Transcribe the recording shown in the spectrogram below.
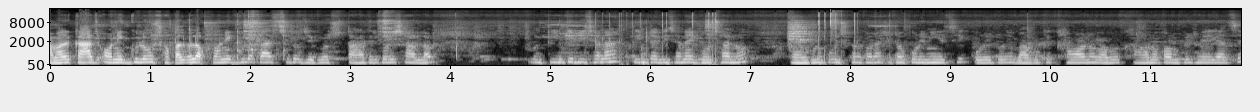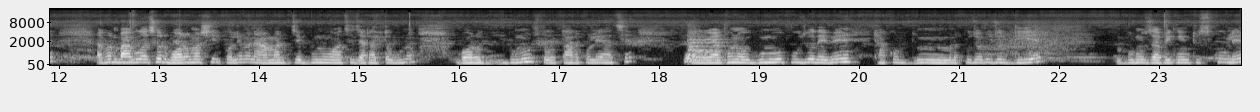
আমাদের কাজ অনেকগুলো, সকালবেলা অনেকগুলো কাজ ছিল যেগুলো তাড়াতাড়ি করে সারলাম। মানে তিনটে বিছানা, তিনটা বিছানায় গোছানো ঘরগুলো পরিষ্কার করা, সেটাও করে নিয়েছি। করে টোরে বাবুকে খাওয়ানো, বাবুর খাওয়ানো কমপ্লিট হয়ে গেছে। এখন বাবু আছে ওর বড় মাসির কোলে মানে আমার যে বুনু আছে, জ্যাঠাতো বুনু, বড় বুনু, তো তার কোলে আছে। তো এখন ওই বুনুও পুজো দেবে ঠাকুর মানে পুজো টুজো দিয়ে। বুনু যাবে কিন্তু স্কুলে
